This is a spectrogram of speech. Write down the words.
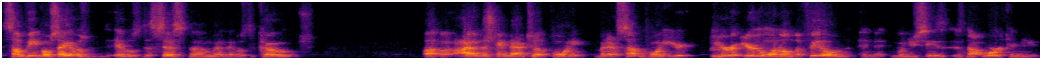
some people say it was it was the system and it was the coach. Uh, I understand that to a point, but at some point you're you're you're the one on the field, and when you see it's not working,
